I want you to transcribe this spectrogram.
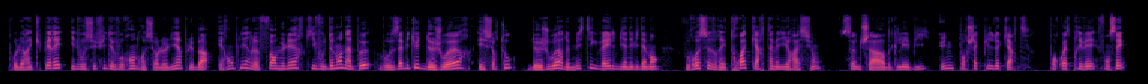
Pour le récupérer, il vous suffit de vous rendre sur le lien plus bas et remplir le formulaire qui vous demande un peu vos habitudes de joueur et surtout de joueur de Mystic Veil bien évidemment. Vous recevrez trois cartes amélioration, Sunshard, Gleby, une pour chaque pile de cartes. Pourquoi se priver? Foncez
